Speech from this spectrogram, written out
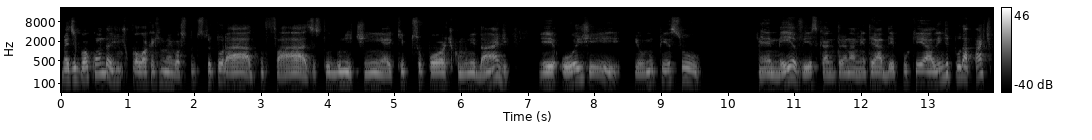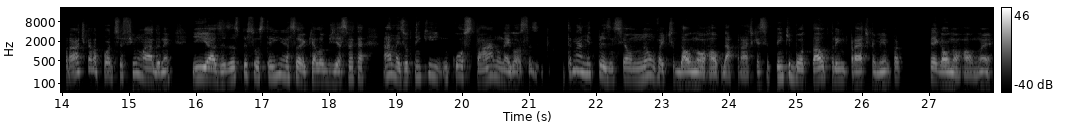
Mas igual quando a gente coloca aquele negócio tudo estruturado, com fases, tudo bonitinho, a equipe de suporte, comunidade, e hoje eu não penso é, meia vez, cara, em treinamento EAD, porque além de tudo, a parte prática ela pode ser filmada, né? E às vezes as pessoas têm essa aquela objeção até, ah, mas eu tenho que encostar no negócio. Treinamento presencial não vai te dar o know-how da prática, você tem que botar o treino em prática mesmo para pegar o know-how, não é?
